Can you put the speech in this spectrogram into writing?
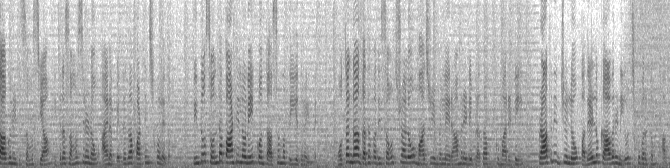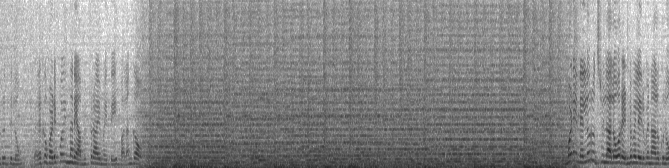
తాగునీటి సమస్య ఇతర సమస్యలను ఆయన పెద్దగా పట్టించుకోలేదు. దీంతో సొంత పార్టీలోనే కొంత అసమ్మతి ఎదురైంది. మొత్తంగా గత పది సంవత్సరాలు మాజీ ఎమ్మెల్యే రామిరెడ్డి ప్రతాప్ కుమార్ రెడ్డి ప్రాతినిధ్యంలో పదేళ్ళు కావలి నియోజకవర్గం అభివృద్ధిలో వెనకబడిపోయిందనే అభిప్రాయం అయితే బలంగా ఉంది. నెల్లూరు జిల్లాలో రెండు వేల ఇరవై నాలుగులో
